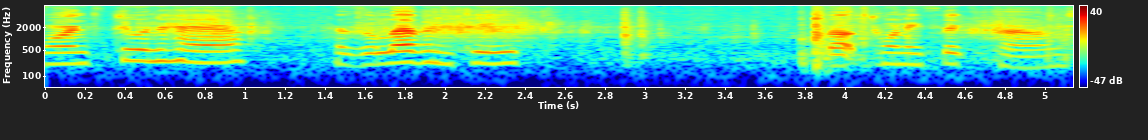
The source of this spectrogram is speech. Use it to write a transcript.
Warren's two and a half, has 11 teeth, about 26 pounds.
